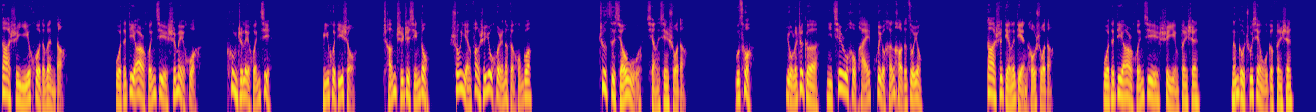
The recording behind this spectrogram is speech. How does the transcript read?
大师疑惑的问道。“我的第二魂技是魅惑，控制类魂技，迷惑敌手，长迟滞行动，双眼放射诱惑人的粉红光。”这次小五抢先说道：“不错，有了这个，你切入后排会有很好的作用。”大师点了点头说道：“我的第二魂技是影分身，能够出现五个分身。”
